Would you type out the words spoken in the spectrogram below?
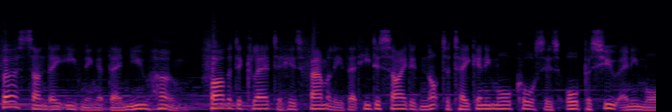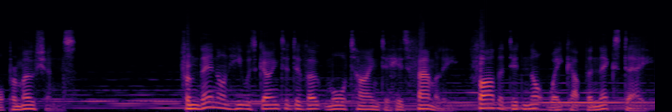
first Sunday evening at their new home, father declared to his family that he decided not to take any more courses or pursue any more promotions. From then on he was going to devote more time to his family. Father did not wake up the next day,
